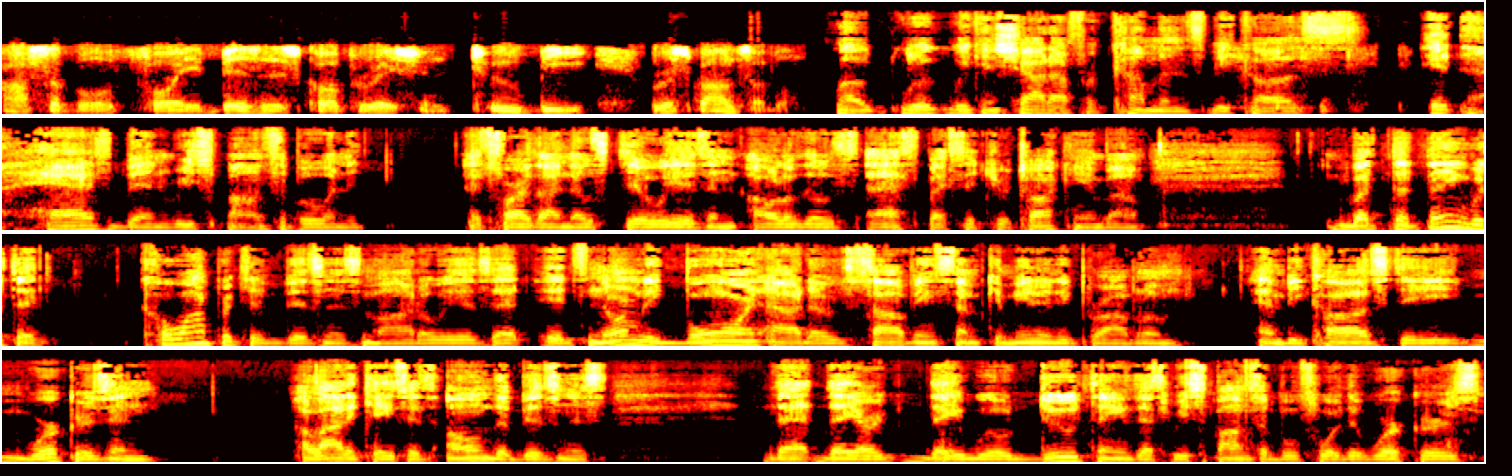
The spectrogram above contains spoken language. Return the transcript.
possible for a business corporation to be responsible. Well, we can shout out for Cummins because it has been responsible and as far as I know, still is in all of those aspects that you're talking about. But the thing with the cooperative business model is that it's normally born out of solving some community problem. And because the workers in a lot of cases own the business, that they are they will do things that's responsible for the workers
